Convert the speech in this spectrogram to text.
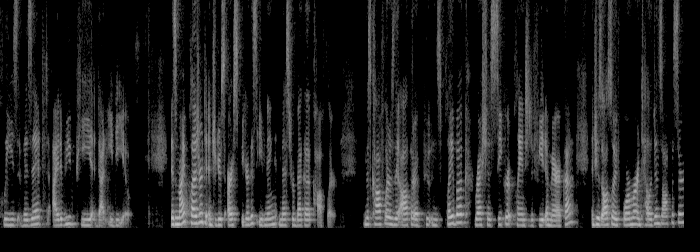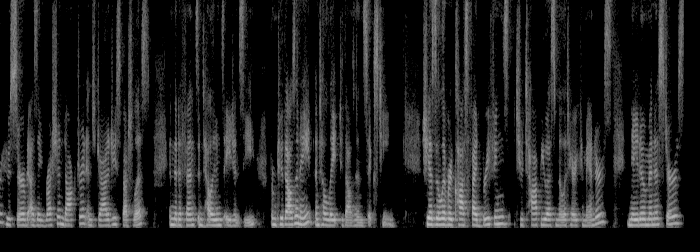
please visit iwp.edu. It is my pleasure to introduce our speaker this evening, Ms. Rebekah Koffler. Ms. Koffler is the author of Putin's Playbook, Russia's Secret Plan to Defeat America, and she's also a former intelligence officer who served as a Russian doctrine and strategy specialist in the Defense Intelligence Agency from 2008 until late 2016. She has delivered classified briefings to top US military commanders, NATO ministers,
